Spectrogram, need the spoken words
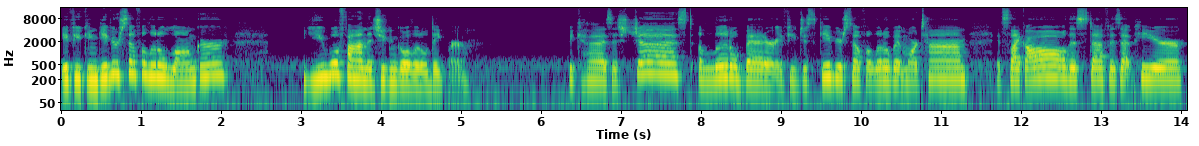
If you can give yourself a little longer, you will find that you can go a little deeper because it's just a little better if you just give yourself a little bit more time. It's like all this stuff is up here.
